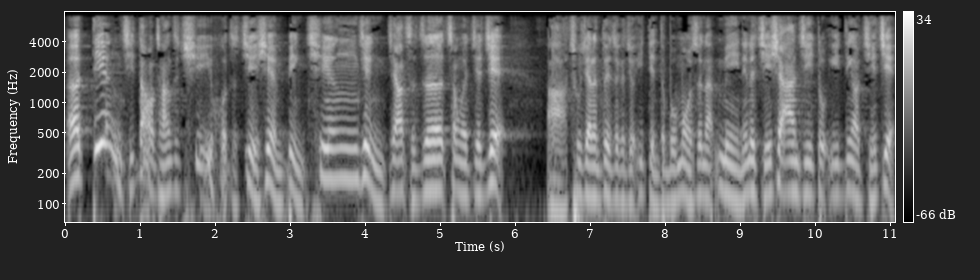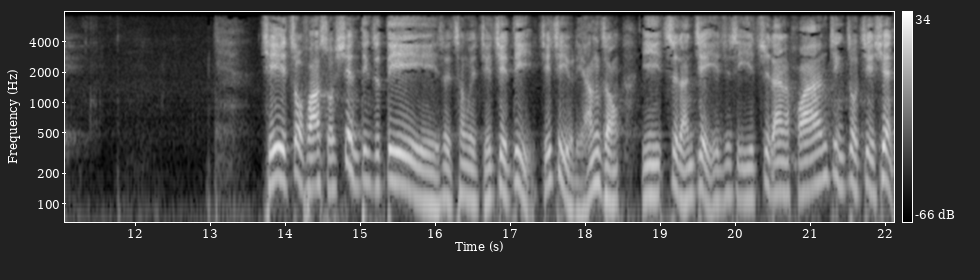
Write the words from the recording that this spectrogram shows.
而定其道场之区域或者界限，并清净加持之，称为结界啊。出家人对这个就一点都不陌生了，每年的结下安基都一定要结界。其做法所限定之地，所以称为结界地。结界有两种：以自然界，也就是以自然环境做界限，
